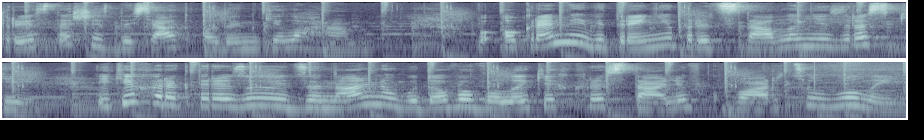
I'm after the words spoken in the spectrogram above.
361 кг. В окремій вітрині представлені зразки, які характеризують зональну будову великих кристалів кварцу Волині,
